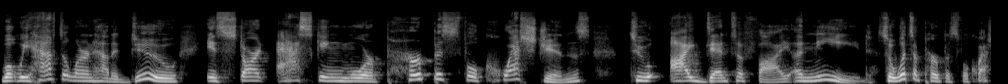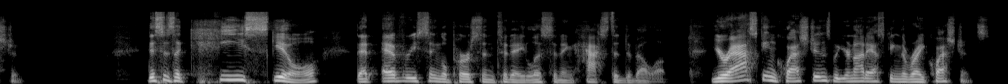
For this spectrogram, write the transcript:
what we have to learn how to do is start asking more purposeful questions to identify a need. So what's a purposeful question? This is a key skill that every single person today listening has to develop. You're asking questions, but you're not asking the right questions.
